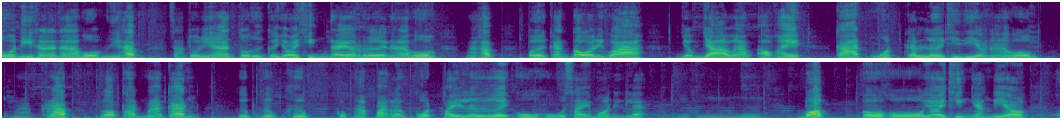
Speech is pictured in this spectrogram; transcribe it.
ตัวนี้เท่านั้นนะครับผมนี่ครับสามตัวนี้ฮะตัวอื่นก็ย่อยทิ้งได้เลยนะครับผมมาครับเปิดกันต่อดีกว่ายาวๆครับ เอาให้การ์ดหมดกันเลยทีเดียวนะครับผมมาครับ รอบถัดมากันฮึบฮึบฮึบกดอ้าปากแล้วกดไปเลยโอ้โหไซมอนอีกแล้วบ๊อบโอ้โห ย่อยทิ้งอย่างเดียวโค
